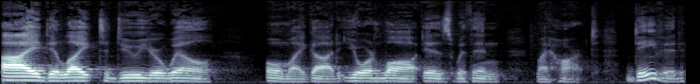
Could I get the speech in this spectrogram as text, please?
I delight to do your will, O my God. Your law is within my heart. David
